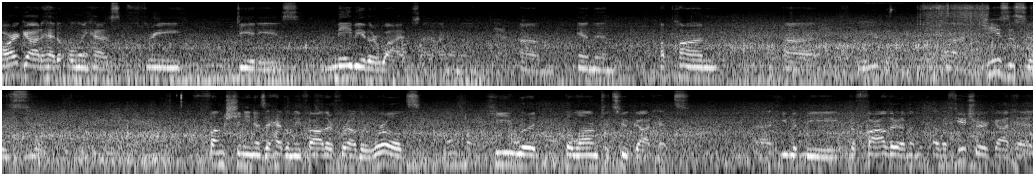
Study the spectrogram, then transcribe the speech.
our Godhead only has three deities, maybe their wives. I, I don't know. Um, and then upon uh, uh, is functioning as a heavenly father for other worlds, he would belong to two godheads. Uh, he would be the father of, an, of a future godhead.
